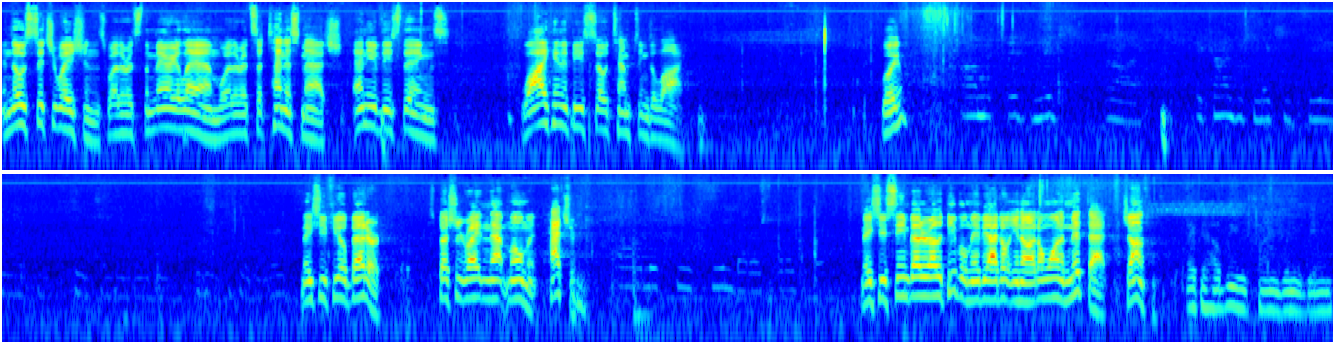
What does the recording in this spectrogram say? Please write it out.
In those situations, whether it's the Mary Lamb, whether it's a tennis match, any of these things, why can it be so tempting to lie? William? Um, it, makes, uh, it kind of just makes you feel like something makes you feel better. Makes you feel better, especially right in that moment. Hatcher. Uh, makes you feel better. better. Makes you seem better to other people. Maybe I don't, you know, I don't want to admit that. Jonathan. That could help you trying to win the game.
